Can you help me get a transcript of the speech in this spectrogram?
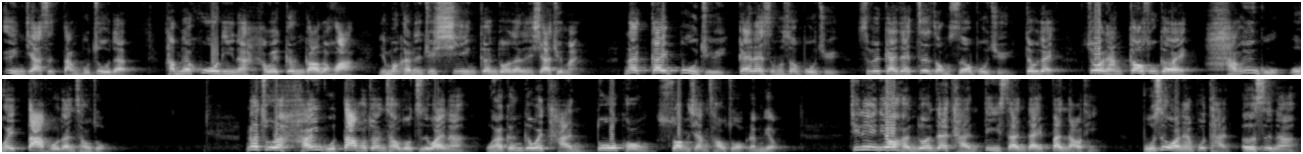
运价是挡不住的，他们的获利呢还会更高的话，有没有可能去吸引更多的人下去买？那该布局该在什么时候布局？是不是该在这种时候布局？对不对？所以我想告诉各位，航运股我会大波段操作。那除了航运股大波段操作之外呢，我要跟各位谈多空双向操作，来没有？今天一定有很多人在谈第三代半导体。不是我俩不谈，而是呢，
